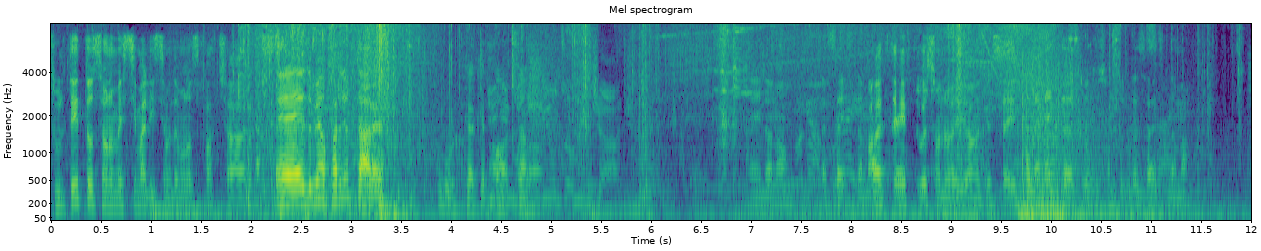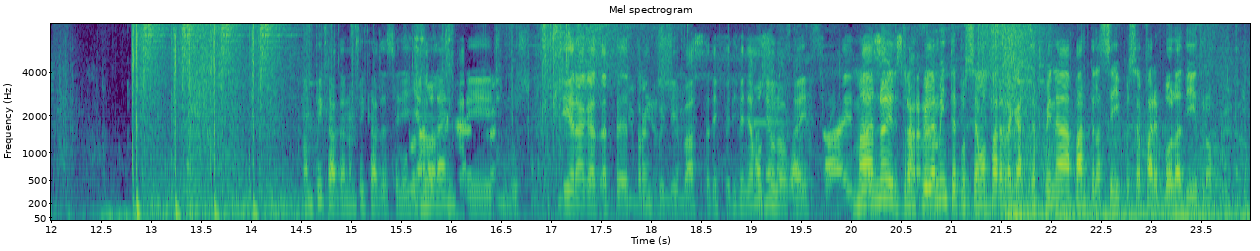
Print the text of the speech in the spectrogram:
Sul tetto sono messi malissimo, devono sfacciare. Eh, dobbiamo farli ultare. Urca, che botta. Nade, no? È safe da Ma è me. safe, dove sono io anche safe. Tutte le nade sono tutte safe da me. Non piccate, non piccate, se li Uno diamo lenti sinistra. ci pushano. Sì, raga, eh, tranquilli, basta dif- difendiamo Andiamo solo safe. side, Ma noi tranquillamente possiamo fare, ragazzi, appena parte la safe, possiamo fare bolla dietro.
